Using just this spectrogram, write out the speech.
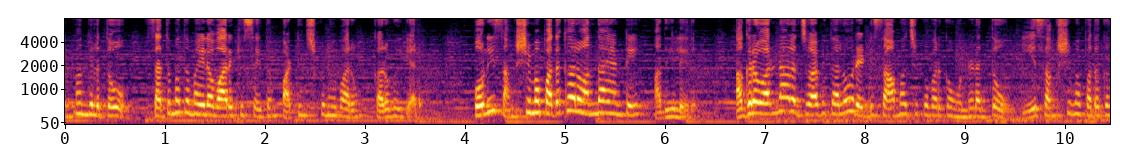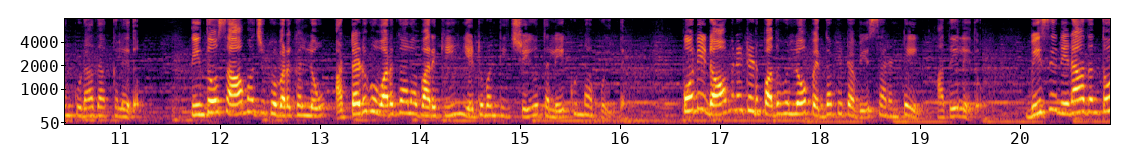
ఇబ్బందులతో సతమతమైన వారికి సైతం పట్టించుకునేవారు కరువయ్యారు. పోనీ సంక్షేమ పథకాలు అందాయంటే అదీ లేదు. అగ్రవర్ణాల జాబితాలో రెడ్డి సామాజిక వర్గం ఉండడంతో ఏ సంక్షేమ పథకం కూడా దక్కలేదు. దీంతో సామాజిక వర్గంలో అట్టడుగు వర్గాల వారికి ఎటువంటి చేయూత లేకుండా పోయింది. పోనీ నామినేటెడ్ పదవుల్లో పెద్దపీట వేశారంటే అదే లేదు. బీసీ నినాదంతో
